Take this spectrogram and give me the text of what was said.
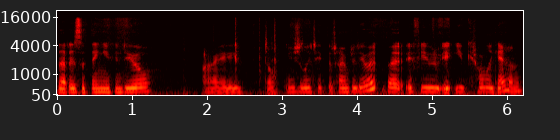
that is a thing you can do. I don't usually take the time to do it, but if you, it, you totally can.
